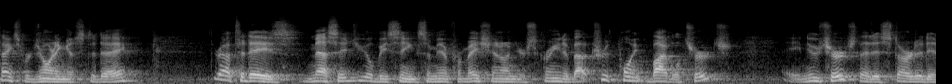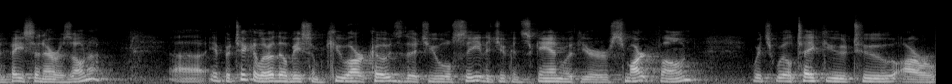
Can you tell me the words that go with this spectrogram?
thanks for joining us today. Throughout today's message, you'll be seeing some information on your screen about Truth Point Bible Church, a new church that is started in Payson, Arizona. Uh, in particular, there'll be some QR codes that you will see that you can scan with your smartphone, which will take you to our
